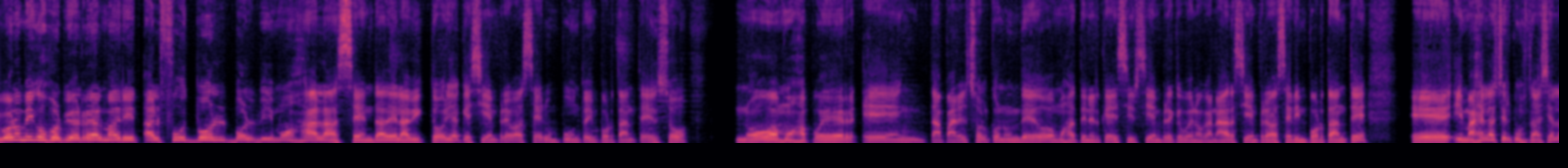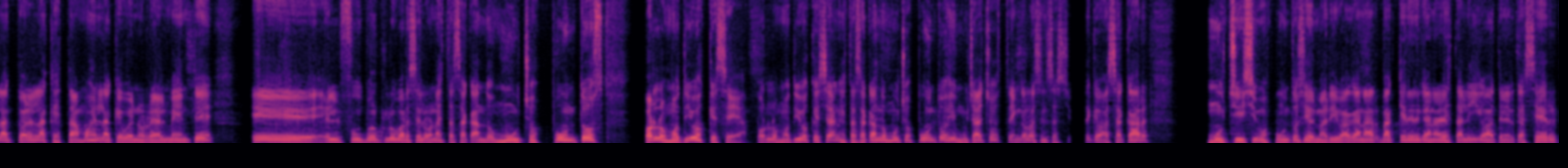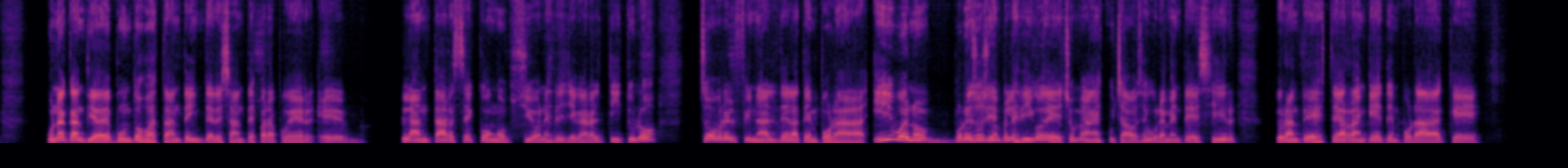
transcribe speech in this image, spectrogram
Y bueno amigos, volvió el Real Madrid al fútbol, volvimos a la senda de la victoria, que siempre va a ser un punto importante. Eso no vamos a poder tapar el sol con un dedo, vamos a tener que decir siempre que bueno, ganar siempre va a ser importante. Eh, imagen la circunstancia en la actual en la que estamos, en la que bueno, realmente eh, el Fútbol Club Barcelona está sacando muchos puntos por los motivos que sean, por los motivos que sean, está sacando muchos puntos y muchachos, tengo la sensación de que va a sacar muchísimos puntos y el Madrid va a ganar, va a querer ganar esta liga, va a tener que hacer una cantidad de puntos bastante interesantes para poder eh, plantarse con opciones de llegar al título sobre el final de la temporada. Y bueno, por eso siempre les digo, de hecho me han escuchado seguramente decir durante este arranque de temporada que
